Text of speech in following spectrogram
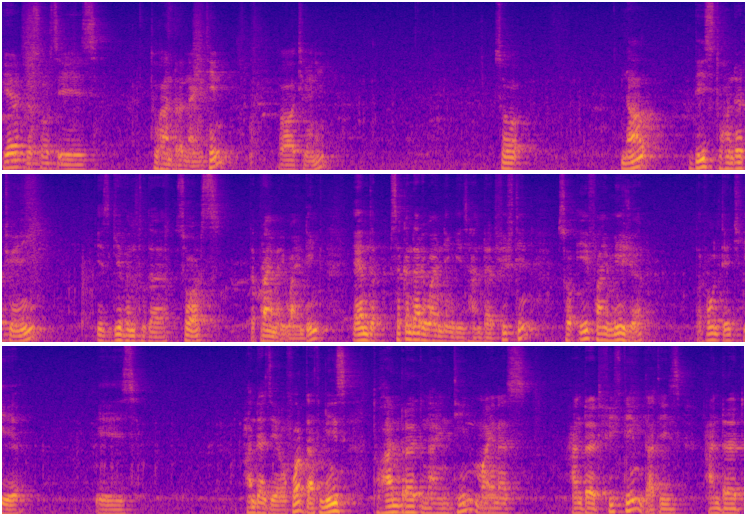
here the source is 219 or 20. So Now this 220 is given to the source, the primary winding, and the secondary winding is 115. So if I measure the voltage here is 104, that means 219 minus 115, that is 100,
